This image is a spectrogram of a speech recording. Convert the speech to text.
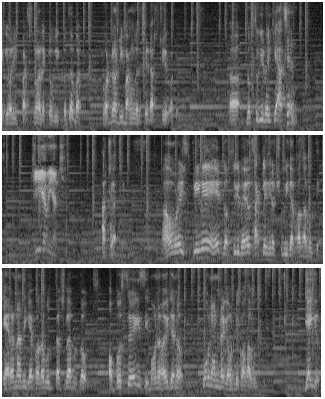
একেবারেই পার্সোনাল একটা অভিজ্ঞতা বাট ঘটনাটি বাংলাদেশের রাষ্ট্রীয় ঘটনা। দস্তগীর ভাই কি আছেন? জি আমি আছি। আচ্ছা আচ্ছা। আমার স্ক্রিনে দস্তগীর ভাইও থাকলে যেটা সুবিধা কথা বলতে চেহারা না দিকে কথা বলতে আসলে আমরা তো অভ্যস্ত হয়ে গেছি মনে হয় যেন কোন আন্ডারগ্রাউন্ডে কথা বলতে। যাই হোক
